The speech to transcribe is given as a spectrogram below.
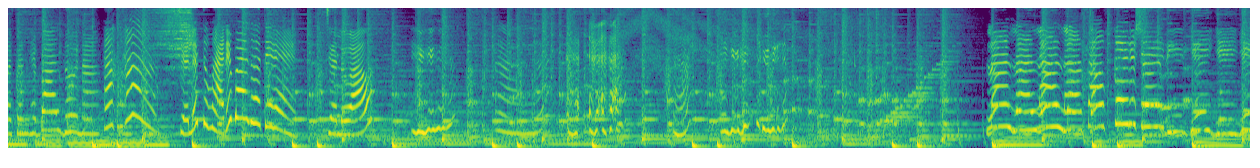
पसंद है बाल धोना। चलो तुम्हारे बाल धोते हैं। चलो आओ। ला ला ला ला, साफ़ करो शरीर ये ये ये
